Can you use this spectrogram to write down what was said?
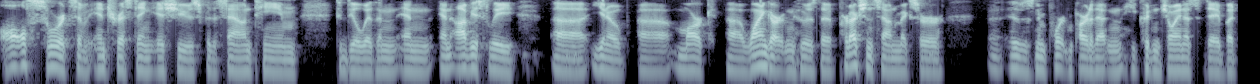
all sorts of interesting issues for the sound team to deal with and and and obviously uh, you know uh, mark uh, weingarten who is the production sound mixer uh, it was an important part of that, and he couldn't join us today. But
